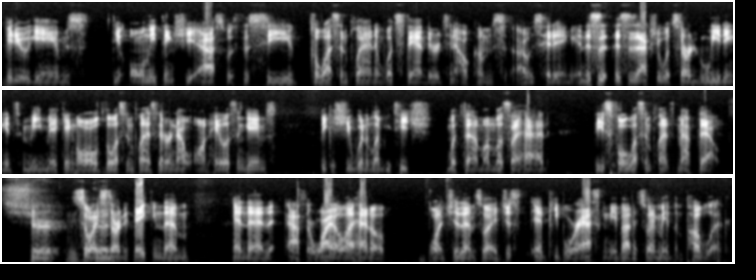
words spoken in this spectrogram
video games, the only thing she asked was to see the lesson plan and what standards and outcomes I was hitting. And this is this is actually what started leading into me making all of the lesson plans that are now on Hey Listen Games, because she wouldn't let me teach with them unless I had these full lesson plans mapped out. Sure. So Good. I started making them, and then after a while, I had a bunch of them. So I just and people were asking me about it, so I made them public.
